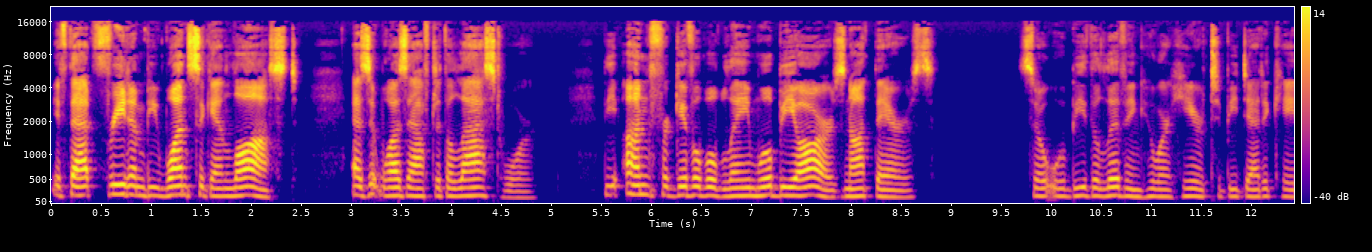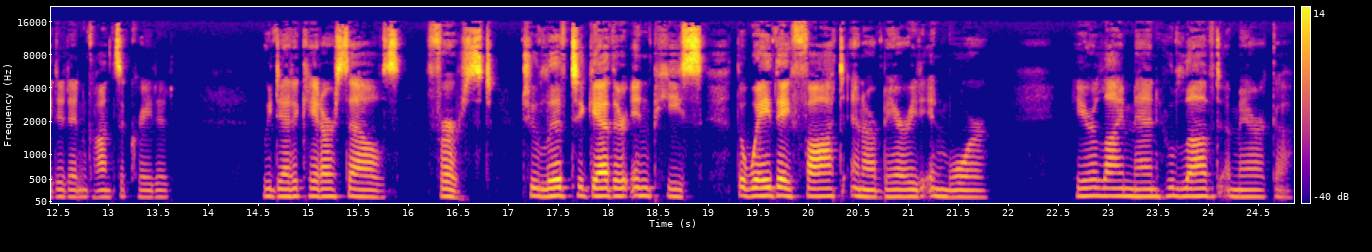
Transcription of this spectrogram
If that freedom be once again lost, as it was after the last war, the unforgivable blame will be ours, not theirs. So it will be the living who are here to be dedicated and consecrated. We dedicate ourselves first to live together in peace the way they fought and are buried in war. Here lie men who loved America,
